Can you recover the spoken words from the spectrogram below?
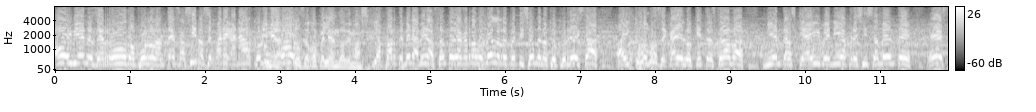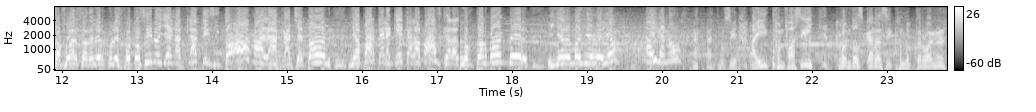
Hoy vienes de rudo, Polo Dantes. Así no se puede ganar con Y un mira, y foul. los dejó peleando además. Y aparte, mira, mira, Santo había agarrado. Vean la repetición de lo que ocurrió. Ahí está. Ahí cómo se cae el loquito Estrada. Mientras que ahí venía precisamente esta fuerza del Hércules Potosino. Llega Atlantis y toma la cachetón. Y aparte le quita la máscara al doctor Wagner. Y ya nada más llega ya. Ahí ganó. pues sí, ahí tan fácil, con dos caras y con Dr. Wagner.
